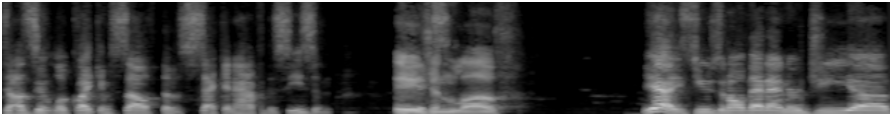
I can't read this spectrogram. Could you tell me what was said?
doesn't look like himself the second half of the season. Age it's, and love. Yeah, he's using all that energy uh,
